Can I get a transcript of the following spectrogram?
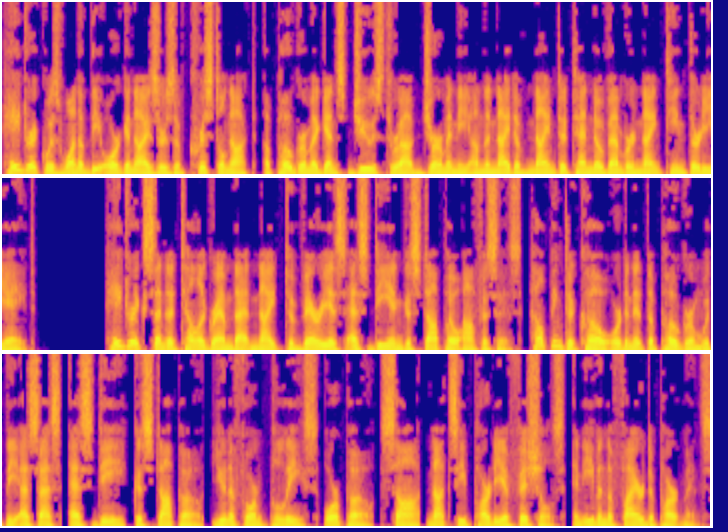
Heydrich was one of the organizers of Kristallnacht, a pogrom against Jews throughout Germany on the night of 9–10 November 1938. Heydrich sent a telegram that night to various SD and Gestapo offices, helping to co-ordinate the pogrom with the SS, SD, Gestapo, Uniformed Police Orpo, SA, Nazi Party officials, and even the fire departments.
